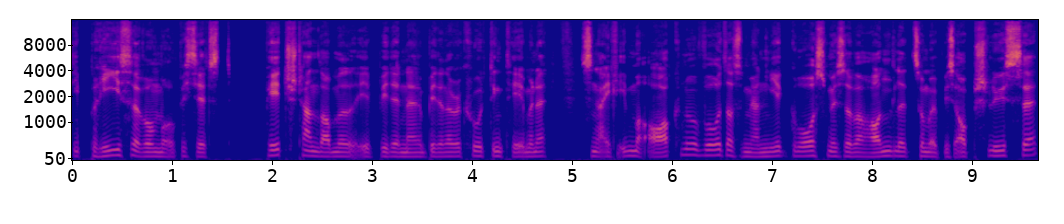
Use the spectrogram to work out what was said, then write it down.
die Preise, die wir bis jetzt gepitcht haben, einmal bei den, bei den Recruiting-Themen, sind eigentlich immer angenommen worden. Also wir haben nie gross müssen verhandeln, um etwas abschliessen.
